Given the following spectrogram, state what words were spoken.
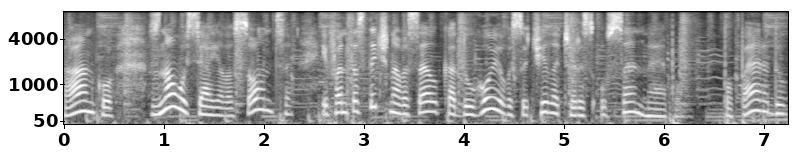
Зранку знову сяяло сонце, і фантастична веселка дугою височила через усе небо. Попереду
